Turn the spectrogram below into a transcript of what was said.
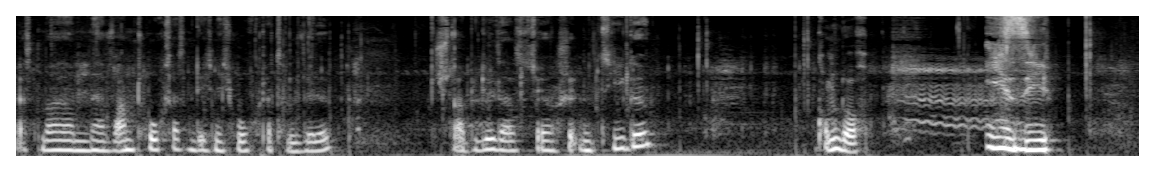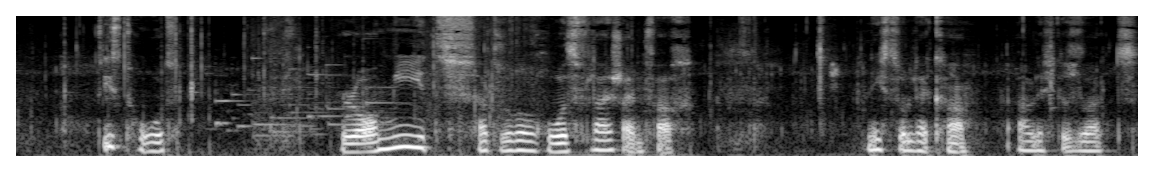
erstmal eine Wand hochsetzen, die ich nicht hochklettern will. Stabil, da ist ja steht eine Ziege. Komm doch. Easy. Sie ist tot. Raw Meat. Also rohes Fleisch einfach. Nicht so lecker, ehrlich gesagt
